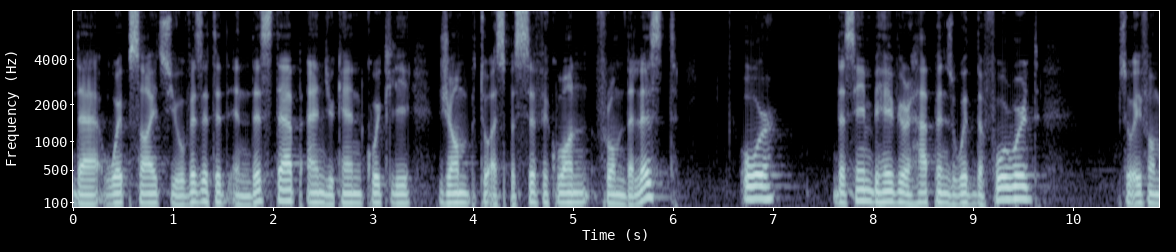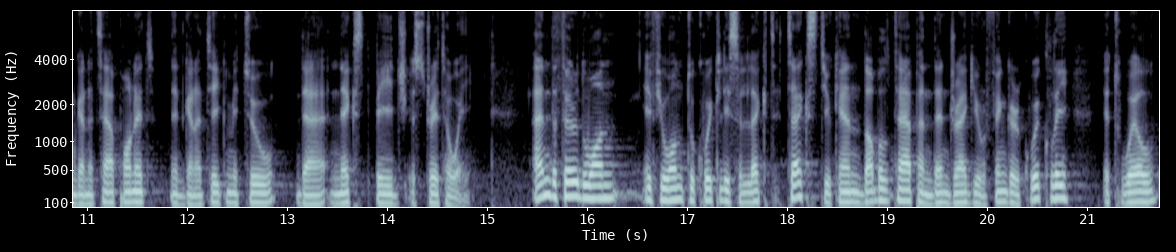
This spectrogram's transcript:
the websites you visited in this tab and you can quickly jump to a specific one from the list or the same behavior happens with the forward. So if I'm gonna tap on it, it's gonna take me to the next page straight away. And the third one, if you want to quickly select text, you can double tap and then drag your finger quickly. It will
